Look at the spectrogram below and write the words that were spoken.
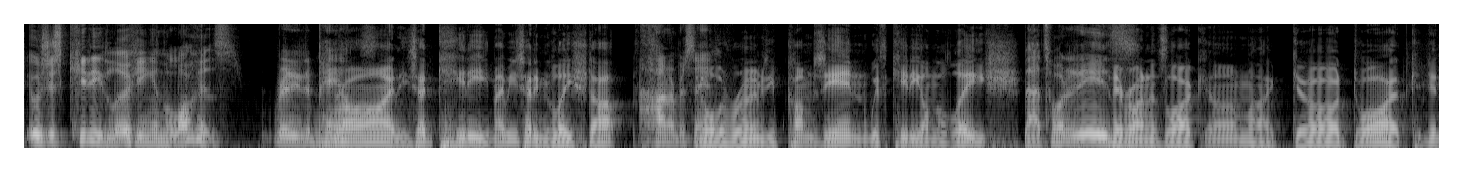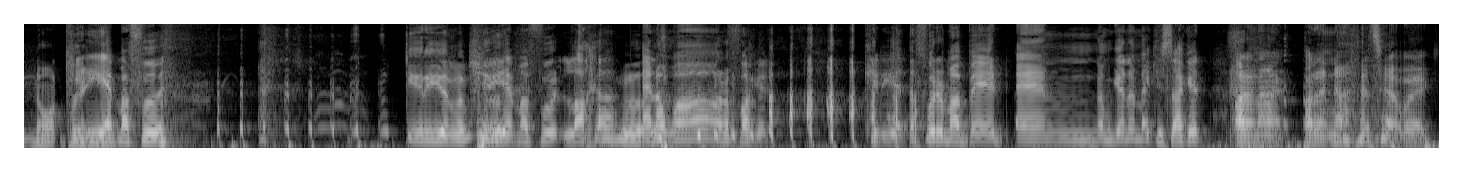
It was just Kitty lurking in the lockers, ready to pounce. Right, he's had Kitty. Maybe he's had him leashed up. One hundred percent. in percent. all the rooms. He comes in with Kitty on the leash. That's what it is. And everyone is like, "Oh my god, Dwight, can you not bring Kitty at my foot. Kitty at my Kitty at my foot locker, and I want to fuck it. Kitty at the foot of my bed, and I'm gonna make you suck it. I don't know. I don't know. If that's how it works.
